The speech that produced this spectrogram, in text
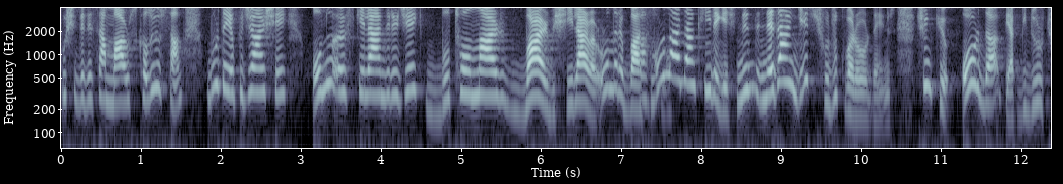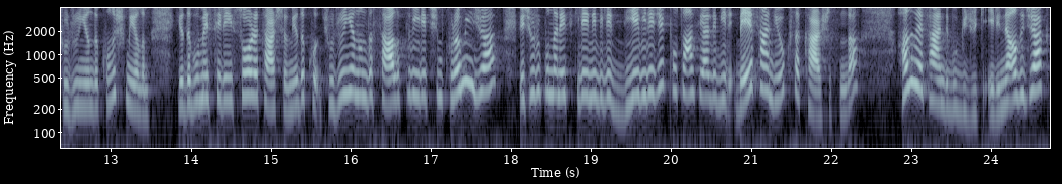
bu şiddete sen maruz kalıyorsan burada yapacağın şey onu öfkelendirecek butonlar var, bir şeyler var. Oralara basma. Basma. Oralardan kıyıyla geç. Ne- neden geç? Çocuk var orada henüz. Çünkü orada ya bir dur çocuğun yanında konuşmayalım ya da bu meseleyi sonra tartışalım ya da çocuğun yanında sağlıklı bir iletişim kuramayacağız ve çocuk bundan etkilenebilir diyebilecek potansiyelde bir beyefendi yoksa karşısında hanımefendi bu gücü eline alacak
